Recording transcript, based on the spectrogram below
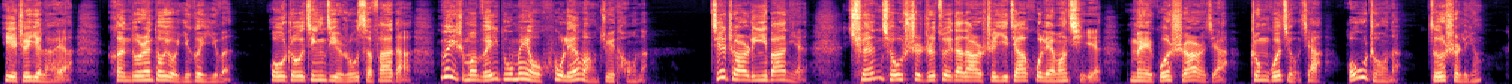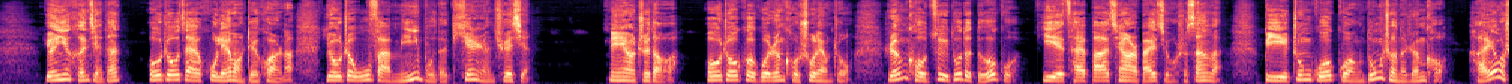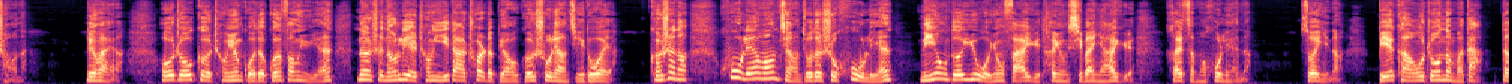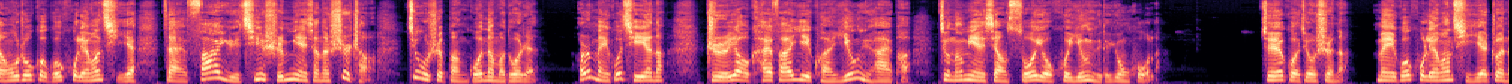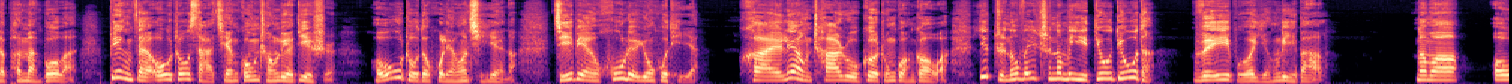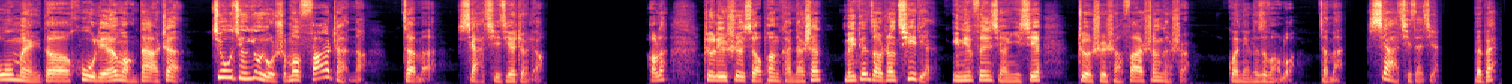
一直以来呀，很多人都有一个疑问。欧洲经济如此发达，为什么唯独没有互联网巨头呢？截止二零一八年，全球市值最大的二十一家互联网企业，美国十二家，中国九家，欧洲呢则是零。原因很简单，欧洲在互联网这块呢有着无法弥补的天然缺陷。您要知道啊，欧洲各国人口数量中，人口最多的德国也才八千二百九十三万，比中国广东省的人口还要少呢。另外啊，欧洲各成员国的官方语言那是能列成一大串的表格，数量极多呀。可是呢，互联网讲究的是互联，你用德语，我用法语，他用西班牙语，还怎么互联呢？所以呢，别看欧洲那么大，但欧洲各国互联网企业在发育期时面向的市场就是本国那么多人，而美国企业呢，只要开发一款英语 app，就能面向所有会英语的用户了。结果就是呢。美国互联网企业赚得盆满钵满，并在欧洲撒钱攻城略地时，欧洲的互联网企业呢，即便忽略用户体验，海量插入各种广告啊，也只能维持那么一丢丢的微薄盈利罢了。那么，欧美的互联网大战究竟又有什么发展呢？咱们下期接着聊。好了，这里是小胖侃大山，每天早上七点与您分享一些这世上发生的事儿，观点来自网络。咱们下期再见，拜拜。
